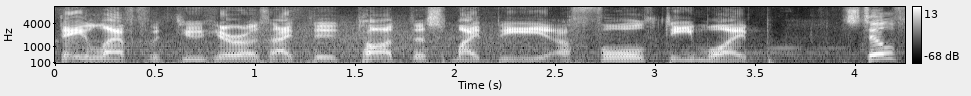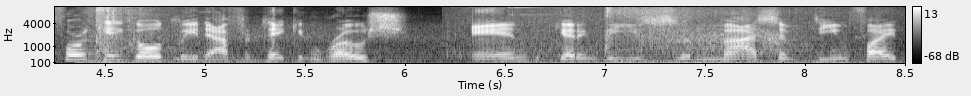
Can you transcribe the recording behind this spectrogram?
They left with two heroes. I th thought this might be a full team wipe. Still 4k gold lead after taking Rosh and getting these massive team fight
